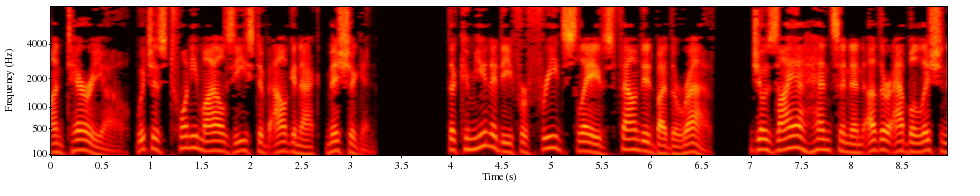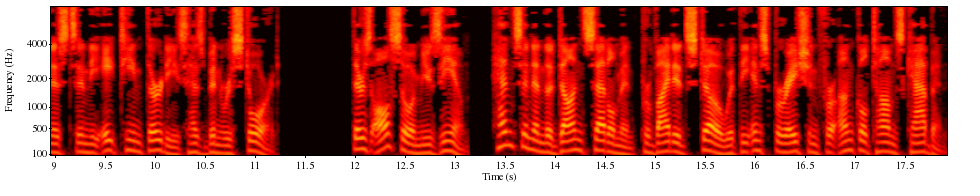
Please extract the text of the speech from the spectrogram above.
Ontario, which is 20 miles east of Algonac, Michigan. The community for freed slaves founded by the Rev. Josiah Henson and other abolitionists in the 1830s has been restored. There's also a museum. Henson and the Dawn settlement provided Stowe with the inspiration for Uncle Tom's Cabin.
